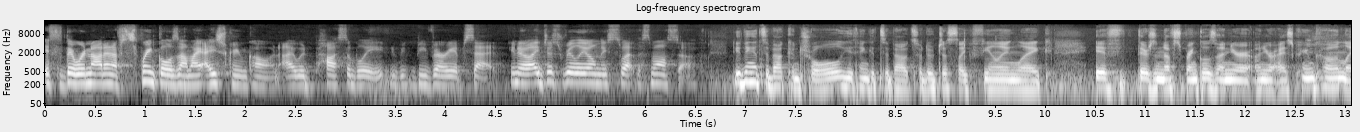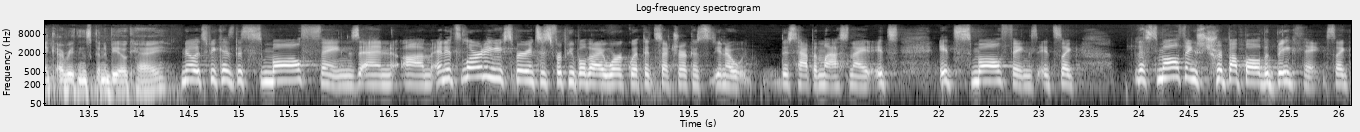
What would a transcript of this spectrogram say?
if there were not enough sprinkles on my ice cream cone, I would possibly be very upset. You know, I just really only sweat the small stuff. Do you think it's about control? You think it's about sort of just like feeling like if there's enough sprinkles on your on your ice cream cone, like everything's going to be okay? No, it's because the small things and um, and it's learning experiences for people that I work with, et cetera. Because you know this happened last night. It's it's small things. It's like the small things trip up all the big things. Like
